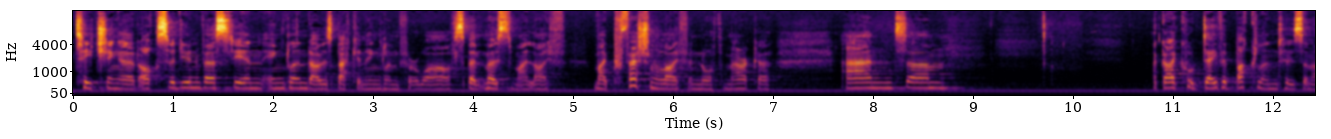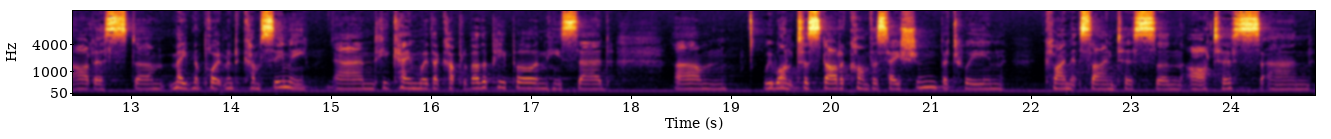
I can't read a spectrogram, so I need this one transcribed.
teaching at Oxford University in England. I was back in England for a while. I've spent most of my life, my professional life, in North America. And um, a guy called David Buckland, who's an artist, um, made an appointment to come see me. And he came with a couple of other people and he said, um, We want to start a conversation between climate scientists and artists, and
